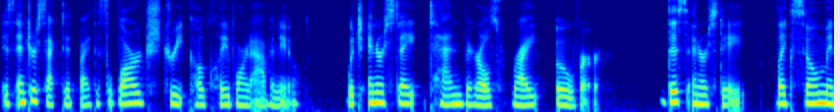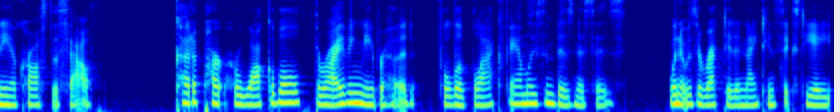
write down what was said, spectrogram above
is intersected by this large street called Claiborne Avenue, which Interstate 10 barrels right over. This interstate, like so many across the South, cut apart her walkable, thriving neighborhood full of black families and businesses when it was erected in 1968.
